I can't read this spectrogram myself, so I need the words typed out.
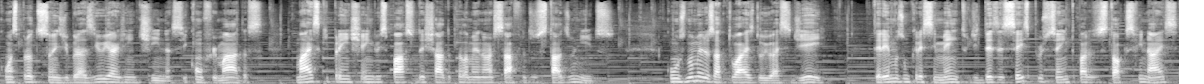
com as produções de Brasil e Argentina, se confirmadas, mais que preenchendo o espaço deixado pela menor safra dos Estados Unidos. Com os números atuais do USDA, teremos um crescimento de 16% para os estoques finais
